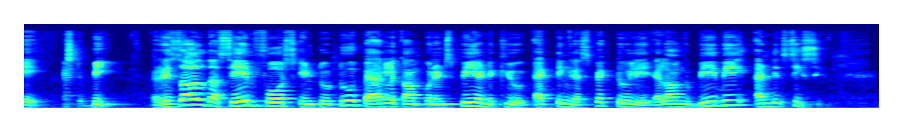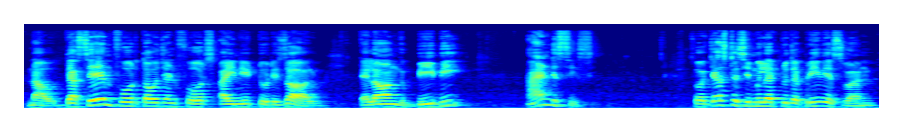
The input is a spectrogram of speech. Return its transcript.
A. Next B. Resolve the same force into two parallel components P and Q acting respectively along BB and CC. Now the same 4000 force I need to resolve along BB and CC. So just similar to the previous one,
